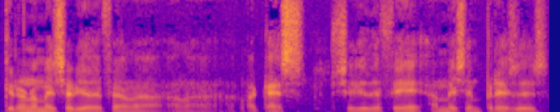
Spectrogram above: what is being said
que no només s'hauria de fer a la, a la, a la CAS, s'hauria de fer a més empreses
